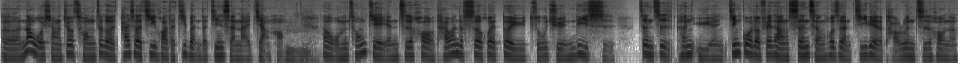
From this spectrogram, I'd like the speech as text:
呃，那我想就从这个拍摄计划的基本的精神来讲哈，嗯嗯，那我们从解严之后，台湾的社会对于族群、历史、政治跟语言，经过了非常深层或是很激烈的讨论之后呢，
